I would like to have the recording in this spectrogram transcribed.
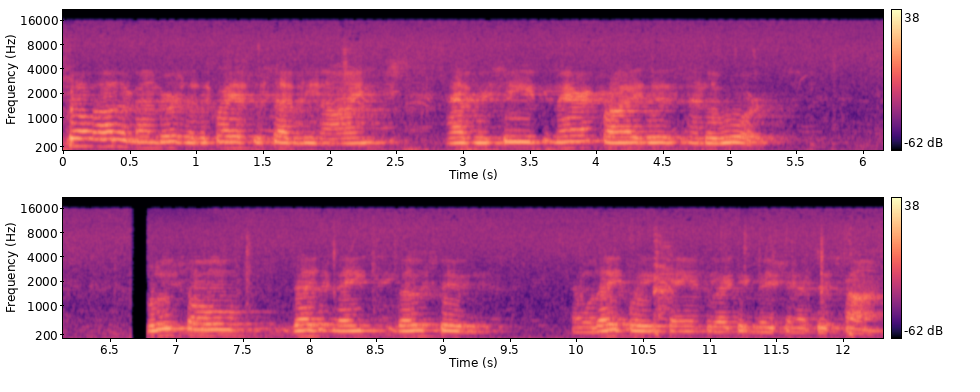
Still other members of the class of 79 have received merit prizes and awards. Those students, and will they please stand for recognition at this time?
